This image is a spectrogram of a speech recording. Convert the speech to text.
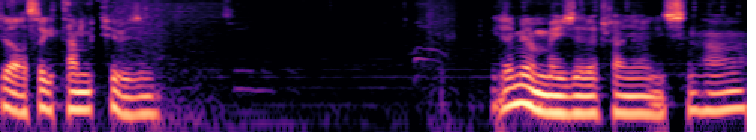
İki alsa giten bitiyor bizim. Gelmiyor mu Mecder'e falan yani için ha?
